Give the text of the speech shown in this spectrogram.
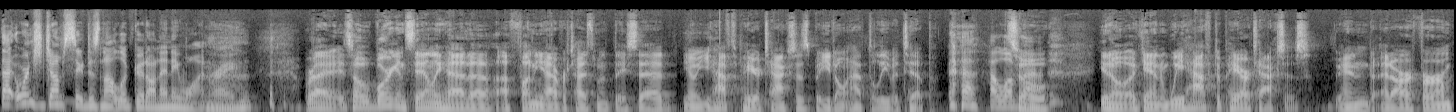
that orange jumpsuit does not look good on anyone, right? right. So Morgan Stanley had a, a, funny advertisement. They said, you know, you have to pay your taxes, but you don't have to leave a tip. I love so, that. So, you know, again, we have to pay our taxes. And at our firm,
